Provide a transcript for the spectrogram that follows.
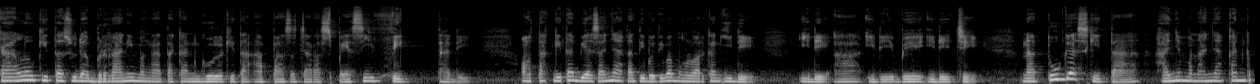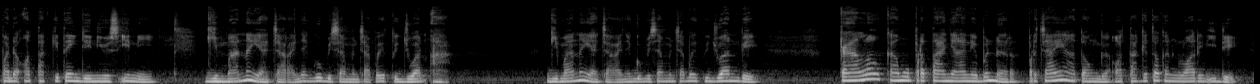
kalau kita sudah berani mengatakan goal kita apa secara spesifik tadi, otak kita biasanya akan tiba-tiba mengeluarkan ide. Ide A, ide B, ide C. Nah, tugas kita hanya menanyakan kepada otak kita yang jenius ini, gimana ya caranya gue bisa mencapai tujuan A? Gimana ya caranya gue bisa mencapai tujuan B? Kalau kamu pertanyaannya benar, percaya atau enggak, otak itu akan ngeluarin ide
